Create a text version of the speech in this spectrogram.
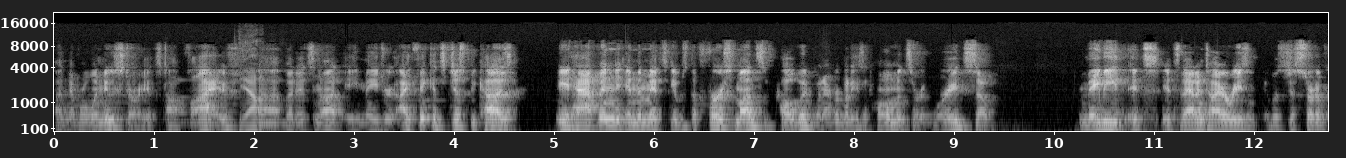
a number one news story. It's top five, yeah, uh, but it's not a major. I think it's just because it happened in the midst. It was the first months of COVID when everybody's at home and sort of worried. So maybe it's it's that entire reason. It was just sort of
